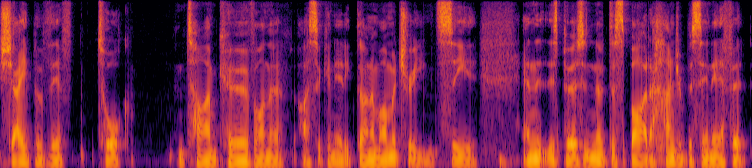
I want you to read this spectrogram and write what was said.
shape of their torque and time curve on the isokinetic dynamometry. You can see, and this person, despite 100% effort,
